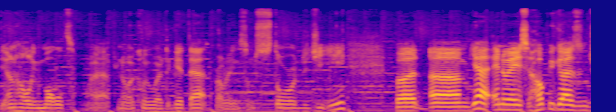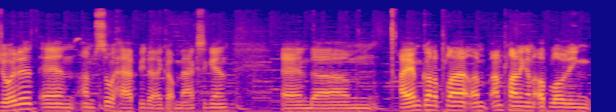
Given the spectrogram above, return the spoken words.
the unholy mold. I have no clue where to get that, probably in some store the GE. But um, yeah, anyways, hope you guys enjoyed it and I'm so happy that I got Max again. And um, I am gonna plan. I'm, I'm, planning on uploading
